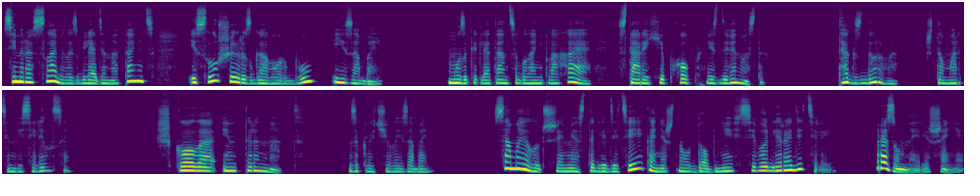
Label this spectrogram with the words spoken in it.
Сими расслабилась, глядя на танец и слушая разговор Бу и Изабель. Музыка для танца была неплохая, старый хип-хоп из 90-х. Так здорово, что Мартин веселился. «Школа-интернат», — заключила Изабель. «Самое лучшее место для детей, конечно, удобнее всего для родителей. Разумное решение».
